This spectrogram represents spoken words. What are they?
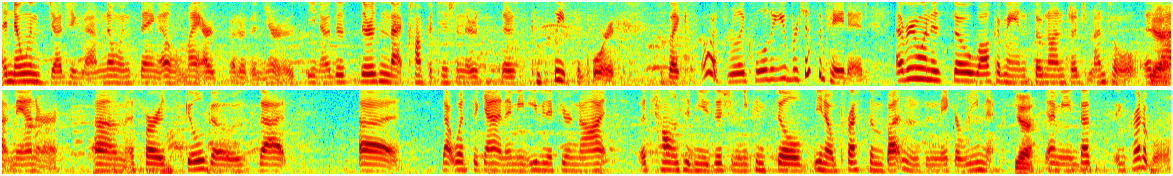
and no one's judging them no one's saying oh my art's better than yours you know there's there isn't that competition there's there's complete support it's like oh it's really cool that you participated everyone is so welcoming and so non-judgmental in yeah. that manner um, as far as skill goes that uh, that once again, I mean, even if you're not a talented musician, you can still, you know, press some buttons and make a remix. Yeah. I mean, that's incredible.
